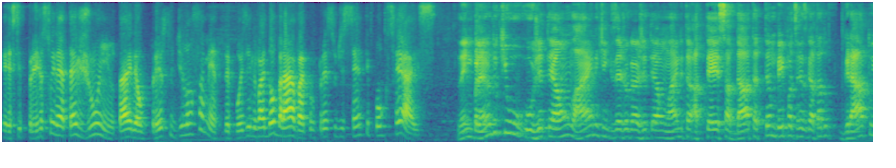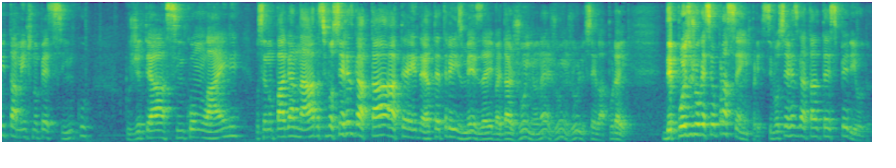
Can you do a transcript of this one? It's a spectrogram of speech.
esse preço ele é até junho, tá? Ele é o preço de lançamento. Depois ele vai dobrar, vai para o preço de cento e poucos reais. Lembrando que o, o, GTA Online, quem quiser jogar GTA Online até essa data, também pode ser resgatado gratuitamente no PS5. O GTA V Online, você não paga nada. Se você resgatar até, é, até três meses aí, vai dar junho, né? Junho, julho, sei lá, por aí. Depois o jogo é seu para sempre. Se você resgatar até esse período.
